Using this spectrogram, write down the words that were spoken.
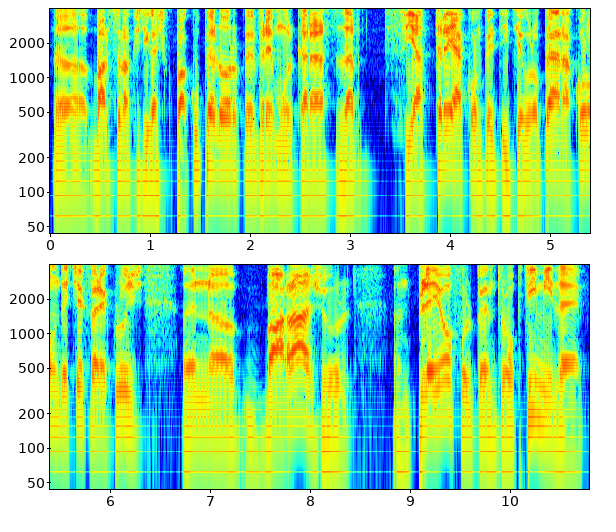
uh, Barcelona a câștigat și Cupa Cupelor pe vremuri, care astăzi ar fi a treia competiție europeană, acolo unde CFR Cluj în uh, barajul, în play-off-ul pentru optimile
